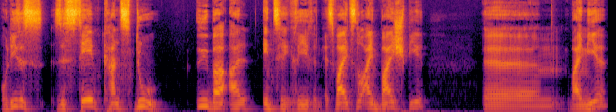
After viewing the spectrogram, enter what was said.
Und dieses System kannst du überall integrieren. Es war jetzt nur ein Beispiel ähm, bei mir,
